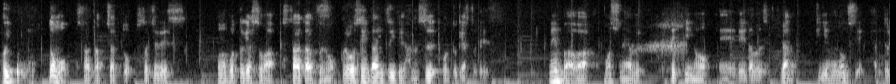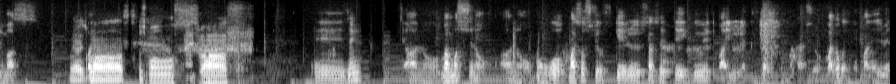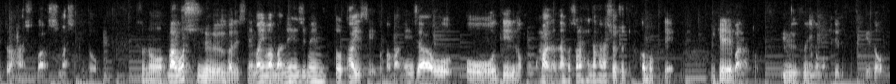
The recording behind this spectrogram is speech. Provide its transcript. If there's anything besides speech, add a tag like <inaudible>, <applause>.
はい。どうも、スタートアップチャット、スタチュです。このポッドキャストは、スタートアップのグロースセンターについて話すポッドキャストです。メンバーは、モッシュのヤブ、レッティの、えーデータ分析、平野、PM 野口でやっております。お願いします。お願いします。お願いします。えー前あの、まあ、モッシュの、あの、今後、まあ、組織をスケールさせていく上で、まあ、いろいろやっていきたいという話を、まあ、特にね、マネジメントの話とかしましたけど、その、まあ、モッシュがですね、まあ、今、マネジメント体制とか、マネージャーをを置いているのかとか、まあ、なんかその辺の話をちょっと深掘っていければなというふうに思ってるんですけど、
